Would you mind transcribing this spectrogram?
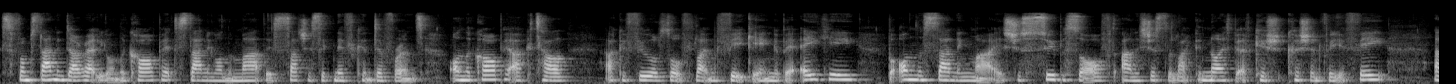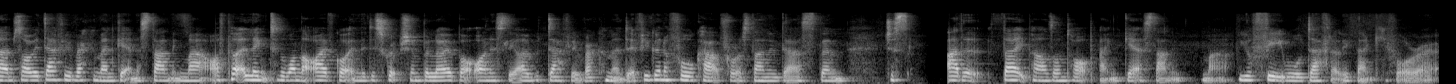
So from standing directly on the carpet to standing on the mat, there's such a significant difference. On the carpet, I could tell, I could feel sort of like my feet getting a bit achy, but on the standing mat, it's just super soft and it's just like a nice bit of cushion for your feet. Um, so I would definitely recommend getting a standing mat. I've put a link to the one that I've got in the description below, but honestly, I would definitely recommend it. If you're going to fork out for a standing desk, then just add a £30 on top and get a standing mat. Your feet will definitely thank you for it.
